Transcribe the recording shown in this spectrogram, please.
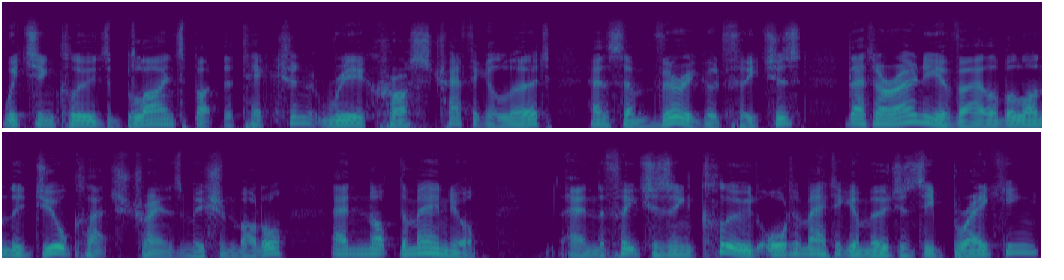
which includes blind spot detection, rear cross traffic alert, and some very good features that are only available on the dual clutch transmission model and not the manual. And the features include automatic emergency braking,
